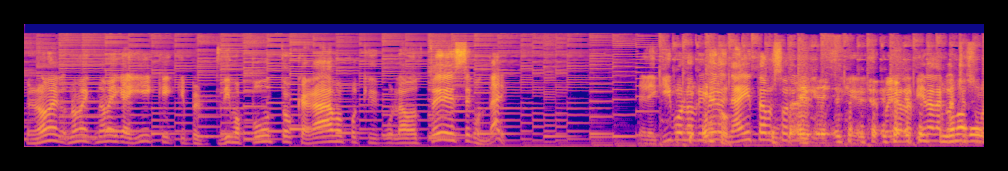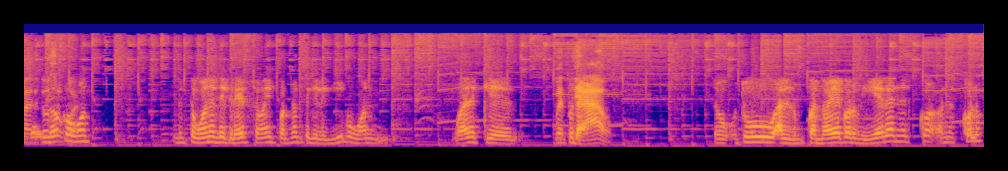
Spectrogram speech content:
Pero no me, no me, no me cagué que, que perdimos puntos, cagamos, porque la usted es secundario. El equipo es lo primero y nadie está por sobre el equipo. Eso, a la concha loco, Esto bueno es de creerse más importante que el equipo, bueno, bueno es que. Pues tú, tú cuando había cordillera en el, en el colo,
